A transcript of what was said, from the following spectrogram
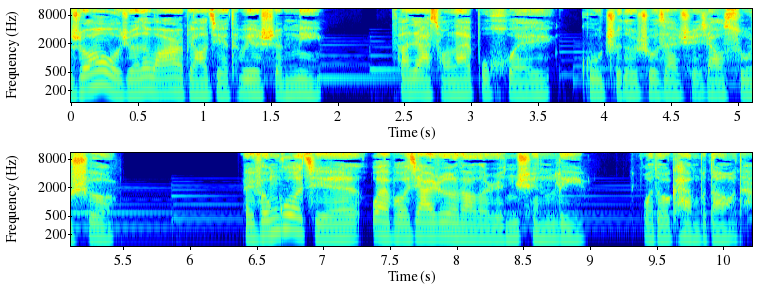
时候，我觉得我二表姐特别神秘，放假从来不回，固执的住在学校宿舍。每逢过节，外婆家热闹的人群里，我都看不到她。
